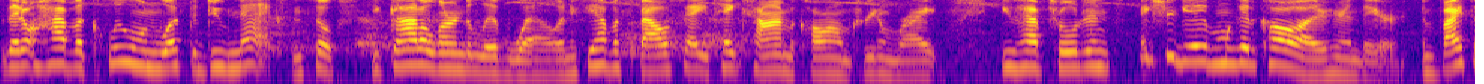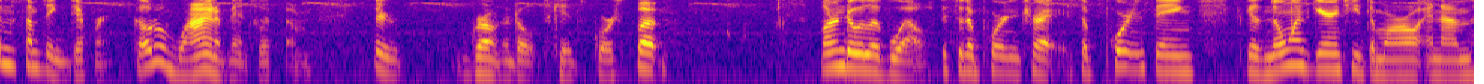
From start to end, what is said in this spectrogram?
They don't have a clue on what to do next. And so you got to learn to live well. And if you have a spouse, hey, take time to call them, treat them right. If you have children, make sure you give them a good call out here and there. Invite them to something different. Go to wine events with them. They're grown adults, kids, of course, but learn to live well. It's an important trait. It's an important thing because no one's guaranteed tomorrow. And I'm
